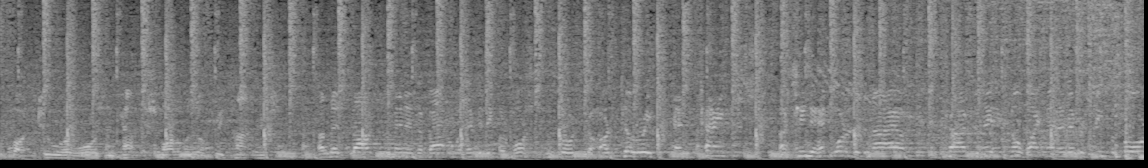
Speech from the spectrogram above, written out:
I fought two world wars and countless smaller ones on three continents. I led thousands of men into battle with everything from horses and swords to artillery and tanks. I've seen the headquarters of the Nile and tribes of natives no white man had ever seen before.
